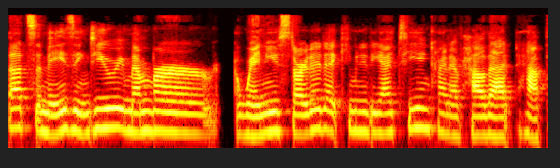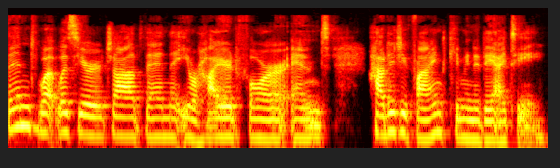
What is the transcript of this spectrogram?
That's amazing. Do you remember when you started at Community IT and kind of how that happened? What was your job then that you were hired for? And how did you find Community IT?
